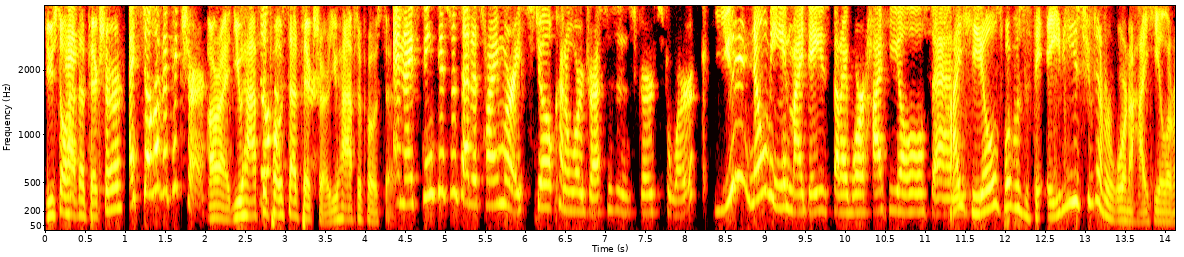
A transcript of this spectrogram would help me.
You still have that picture? I still have the picture. All right, you have to Still have post that picture. You have to post it. And I think this was at a time where I still kind of wore dresses and skirts to work. You didn't know me in my days that I wore high heels and High heels? What was this? The 80s? You've never worn a high heel around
